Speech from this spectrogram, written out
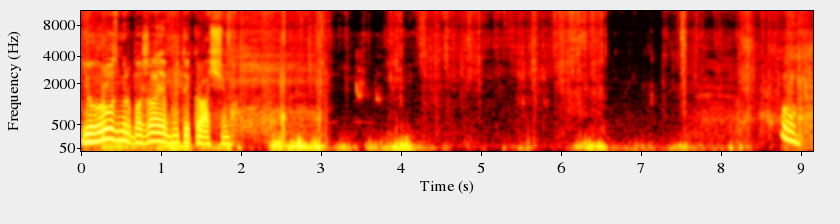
його розмір бажає бути кращим. В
